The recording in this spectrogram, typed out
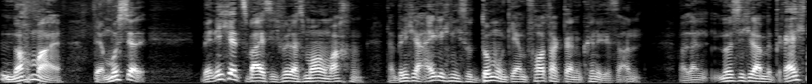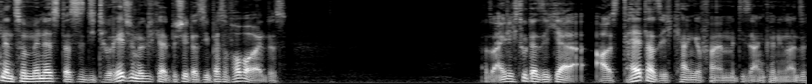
nochmal, der muss ja, wenn ich jetzt weiß, ich will das morgen machen, dann bin ich ja eigentlich nicht so dumm und gehe am Vortag dann und kündige es an. Weil dann muss ich damit rechnen zumindest, dass es die theoretische Möglichkeit besteht, dass sie besser vorbereitet ist. Also eigentlich tut er sich ja aus Tätersicht keinen Gefallen mit dieser Ankündigung. Also,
